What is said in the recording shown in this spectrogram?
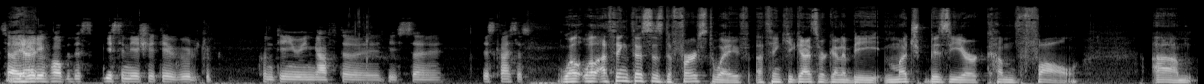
So yeah. I really hope this this initiative will keep continuing after this uh, this crisis. Well, well, I think this is the first wave. I think you guys are going to be much busier come fall. Um,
